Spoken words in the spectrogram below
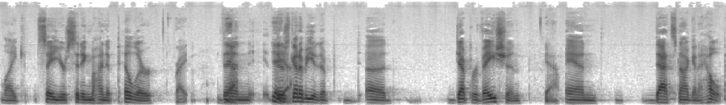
like say you're sitting behind a pillar, Right. then Yeah. Yeah, there's yeah. going to be a, dep- a deprivation, Yeah. and that's not going to help.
